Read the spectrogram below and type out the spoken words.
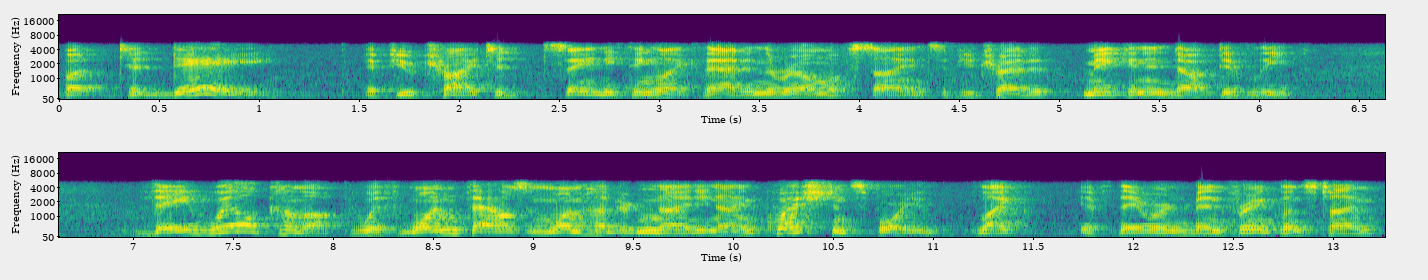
But today, if you try to say anything like that in the realm of science, if you try to make an inductive leap, they will come up with 1,199 questions for you. Like if they were in Ben Franklin's time,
